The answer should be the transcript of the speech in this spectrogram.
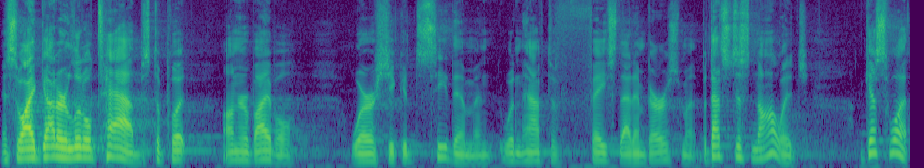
And so I got her little tabs to put on her Bible where she could see them and wouldn't have to face that embarrassment. But that's just knowledge. Guess what?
